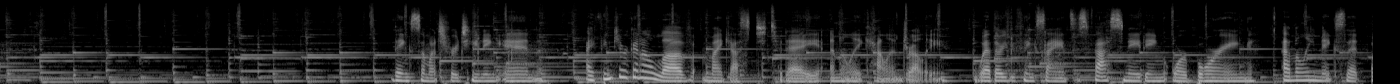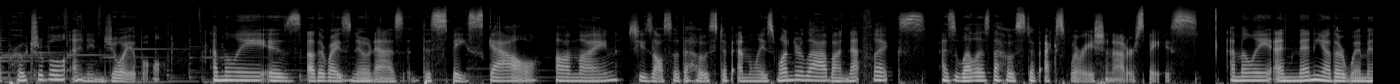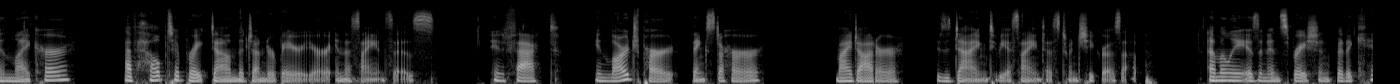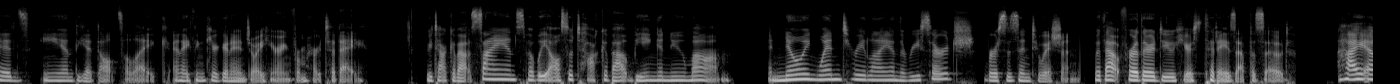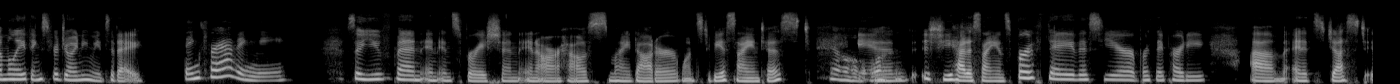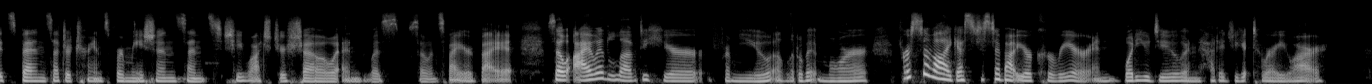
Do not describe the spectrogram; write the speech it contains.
Thanks so much for tuning in. I think you're going to love my guest today, Emily Calandrelli. Whether you think science is fascinating or boring, Emily makes it approachable and enjoyable. Emily is otherwise known as the Space Gal online. She's also the host of Emily's Wonder Lab on Netflix, as well as the host of Xploration Outer Space. Emily and many other women like her have helped to break down the gender barrier in the sciences. In fact, in large part, thanks to her, my daughter is dying to be a scientist when she grows up. Emily is an inspiration for the kids and the adults alike, and I think you're going to enjoy hearing from her today. We talk about science, but we also talk about being a new mom and knowing when to rely on the research versus intuition. Without further ado, here's today's episode. Hi, Emily. Thanks for joining me today. Thanks for having me. So you've been an inspiration in our house. My daughter wants to be a scientist, oh. and she had a science birthday this year, a birthday party, um, and it's just it's been such a transformation since she watched your show and was so inspired by it. So I would love to hear from you a little bit more. First of all, I guess just about your career and what do you do and how did you get to where you are?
